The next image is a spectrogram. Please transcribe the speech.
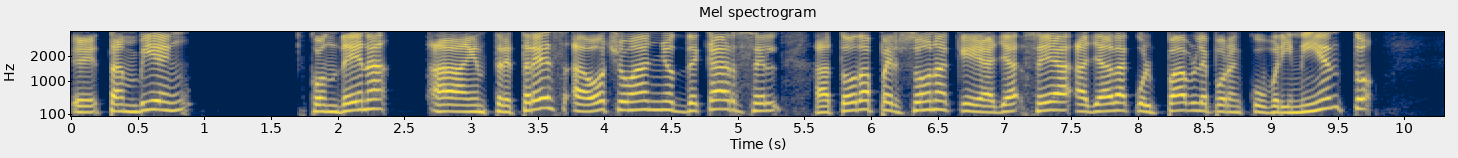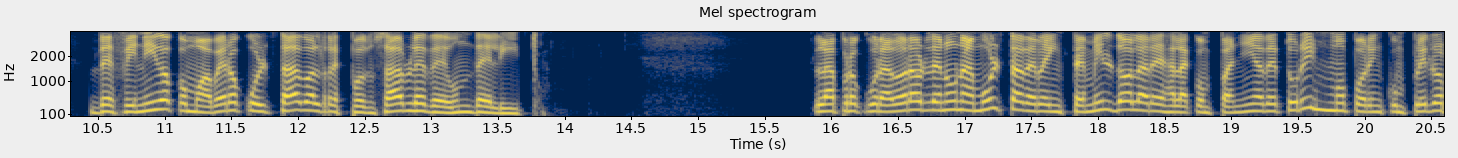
eh, también condena a entre 3 a 8 años de cárcel a toda persona que haya, sea hallada culpable por encubrimiento definido como haber ocultado al responsable de un delito. La procuradora ordenó una multa de 20 mil dólares a la compañía de turismo por incumplir los,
